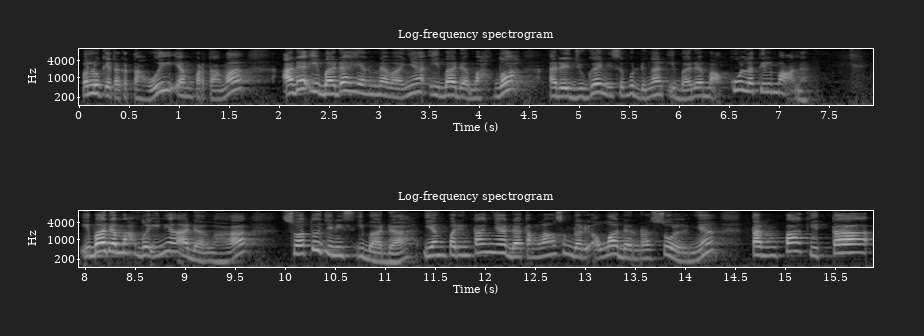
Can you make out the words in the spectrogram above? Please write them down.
perlu kita ketahui. Yang pertama, ada ibadah yang namanya ibadah mahdoh, ada juga yang disebut dengan ibadah makulatil makna. Ibadah mahdoh ini adalah suatu jenis ibadah yang perintahnya datang langsung dari Allah dan Rasulnya tanpa kita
